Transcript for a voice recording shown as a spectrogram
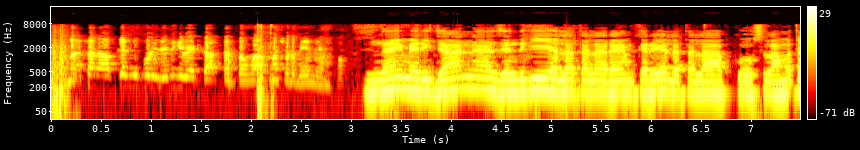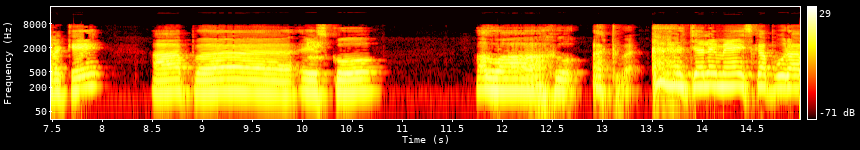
मैं सर आपके लिए पूरी ज़िंदगी वेट कर सकता हूँ आप मशवरा दे हमको। नहीं मेरी जान ज़िंदगी अल्लाह ताला रहम करे अल्लाह ताला आपको सलामत रखे। आप इसको अल्लाह अकबर। चले मैं इसका पूरा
